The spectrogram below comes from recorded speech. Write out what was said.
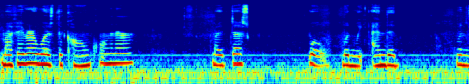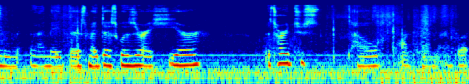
My favorite was the calm corner. My desk, well, when we ended, when we when I made this, my desk was right here. It's hard to tell on camera, but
